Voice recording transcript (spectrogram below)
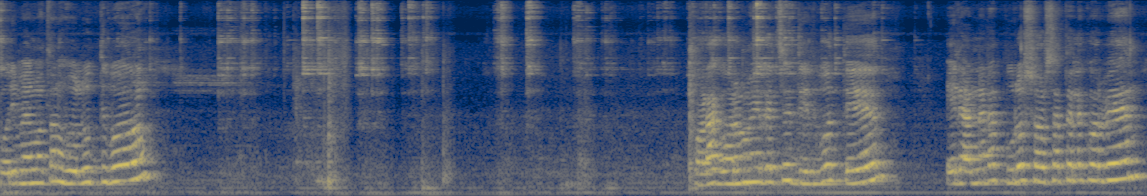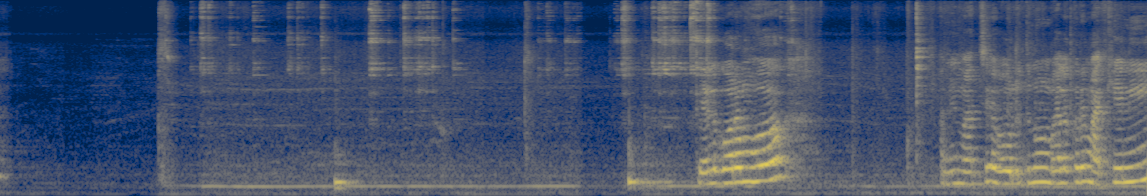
পরিমাণ মতন হলুদ দিব। কড়া গরম হয়ে গেছে, দিয়ে দেবো তেল। এই রান্নাটা পুরো সরষা তেলে করবেন। তেল গরম হোক। আমি মাছে হলুদ নুন ভালো করে মাখিয়ে নিই।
